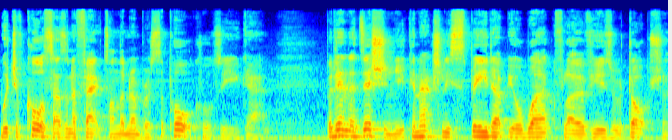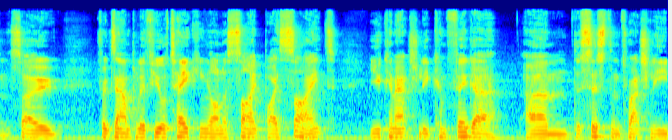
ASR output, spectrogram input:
which of course has an effect on the number of support calls that you get. But in addition, you can actually speed up your workflow of user adoption. So, for example, if you're taking on a site by site, you can actually configure um, the system to actually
